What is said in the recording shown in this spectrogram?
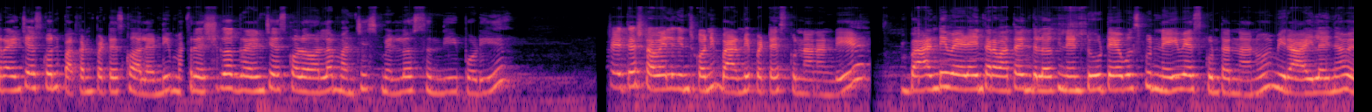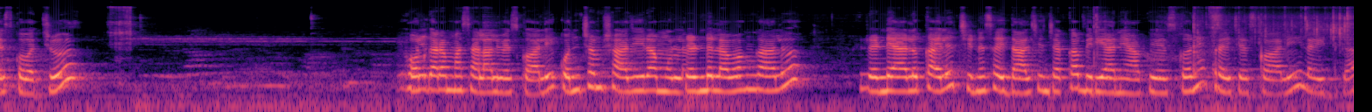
గ్రైండ్ చేసుకొని పక్కన పెట్టేసుకోవాలండి. ఫ్రెష్గా గ్రైండ్ చేసుకోవడం వల్ల మంచి స్మెల్ వస్తుంది ఈ పొడి. అయితే స్టవ్ వెలిగించుకొని బాండీ పెట్టేసుకున్నానండి. బాండీ వేడైన తర్వాత ఇందులోకి నేను టూ టేబుల్ స్పూన్ నెయ్యి వేసుకుంటున్నాను. మీరు ఆయిల్ అయినా వేసుకోవచ్చు. హోల్ గరం మసాలాలు వేసుకోవాలి. కొంచెం షాజీరా రెండు లవంగాలు రెండు యాలక్కాయలు చిన్న సైజు దాల్చిన చెక్క బిర్యానీ ఆకు వేసుకొని ఫ్రై చేసుకోవాలి లైట్గా.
